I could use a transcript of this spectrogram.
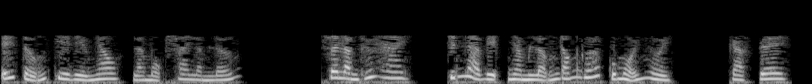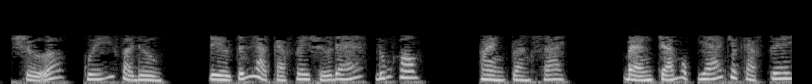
ý tưởng chia đều nhau là một sai lầm lớn. Sai lầm thứ hai, chính là việc nhầm lẫn đóng góp của mỗi người. Cà phê, sữa, quế và đường đều tính là cà phê sữa đá, đúng không? Hoàn toàn sai. Bạn trả một giá cho cà phê,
